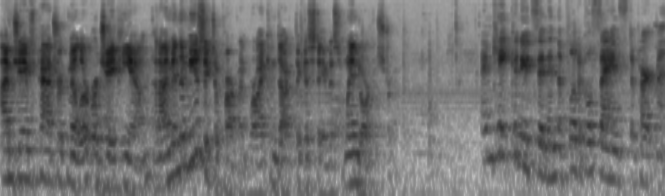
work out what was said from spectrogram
I'm James Patrick Miller, or JPM, and I'm in the music department where I conduct the Gustavus Wind Orchestra. I'm Kate Knutson in the political science department.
